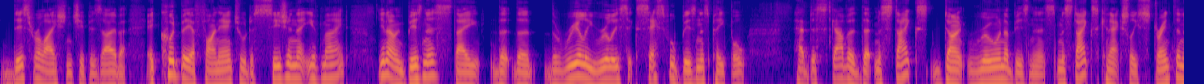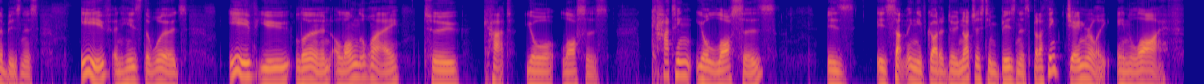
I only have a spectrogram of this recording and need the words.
This relationship is over. It could be a financial decision that you've made. You know in business they the the, the really really successful business people have discovered that mistakes don't ruin a business. Mistakes can actually strengthen a business if, and here's the words, if you learn along the way to cut your losses. Cutting your losses is is something you've got to do not just in business, but I think generally in life.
